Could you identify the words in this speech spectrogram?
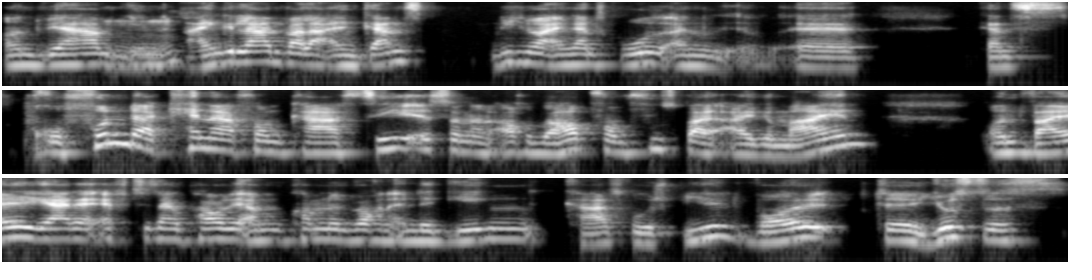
und wir haben Mhm. ihn eingeladen, weil er ein ganz, nicht nur ein ganz groß, ein äh, ganz profunder Kenner vom KSC ist, sondern auch überhaupt vom Fußball allgemein. Und weil ja der FC St. Pauli am kommenden Wochenende gegen Karlsruhe spielt, wollte Justus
